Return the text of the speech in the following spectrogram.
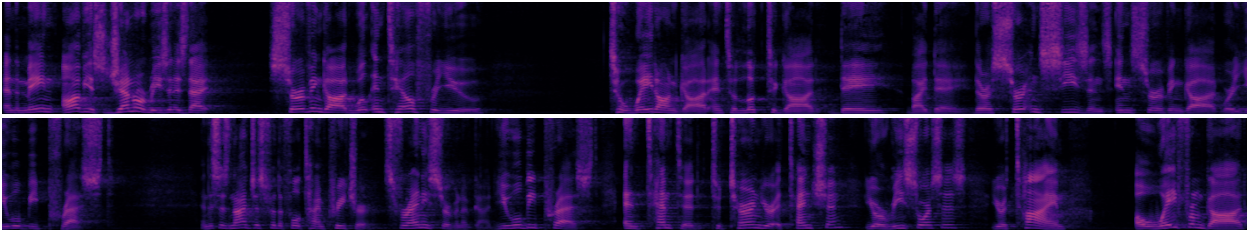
And the main obvious general reason is that serving God will entail for you to wait on God and to look to God day by day. There are certain seasons in serving God where you will be pressed. And this is not just for the full time preacher, it's for any servant of God. You will be pressed and tempted to turn your attention, your resources, your time away from God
